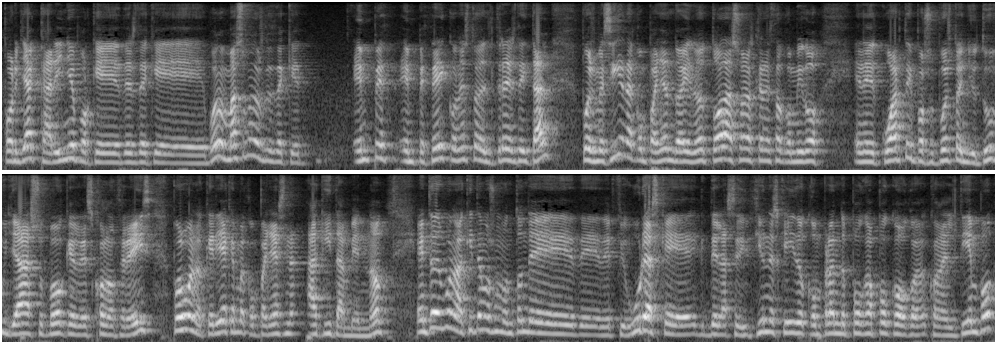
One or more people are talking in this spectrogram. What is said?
por ya cariño, porque desde que, bueno, más o menos desde que empe empecé con esto del 3D y tal, pues me siguen acompañando ahí, ¿no? Todas las horas que han estado conmigo en el cuarto y por supuesto en YouTube, ya supongo que les conoceréis. Pues bueno, quería que me acompañasen aquí también, ¿no? Entonces, bueno, aquí tenemos un montón de, figuras que de las ediciones que he ido comprando poco a poco con, el tiempo.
